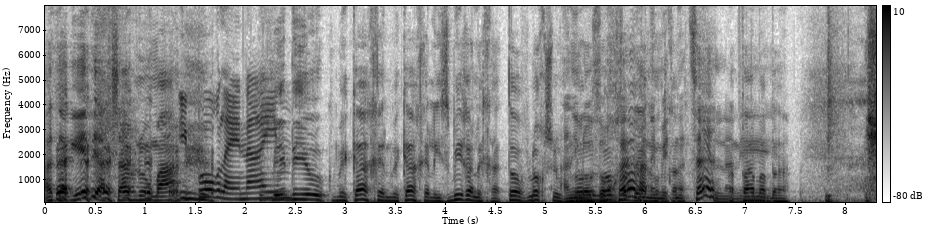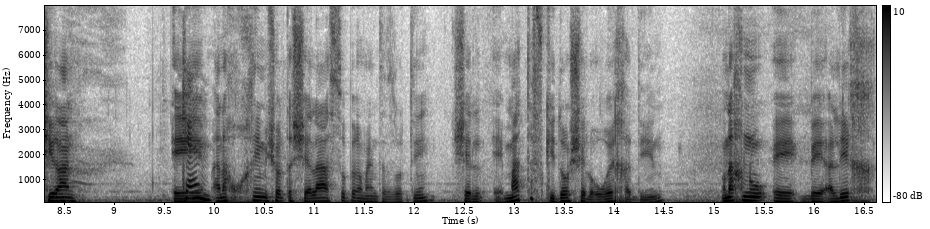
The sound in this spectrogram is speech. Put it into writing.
אז תגידי עכשיו, נו, מה? איפור לעיניים. בדיוק, מקחל, מקחל, הסבירה לך. טוב, לא חשוב. אני לא זוכר, אני. מתנצל. אני- הפעם הבאה. שירן, אה, כן. אנחנו הולכים לשאול את השאלה הסופרמנט הזאתי, של אה, מה תפקידו של עורך הדין? אנחנו בהליך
